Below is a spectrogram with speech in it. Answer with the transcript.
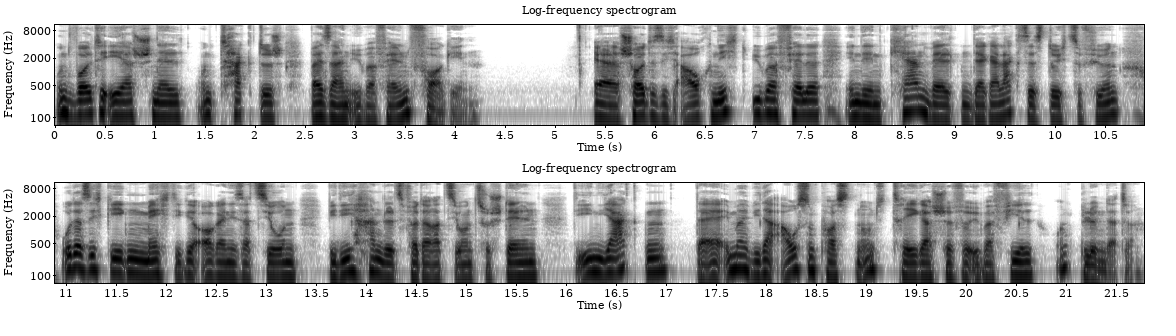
und wollte eher schnell und taktisch bei seinen Überfällen vorgehen er scheute sich auch nicht, Überfälle in den Kernwelten der Galaxis durchzuführen oder sich gegen mächtige Organisationen wie die Handelsföderation zu stellen, die ihn jagten, da er immer wieder Außenposten und Trägerschiffe überfiel und plünderte.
